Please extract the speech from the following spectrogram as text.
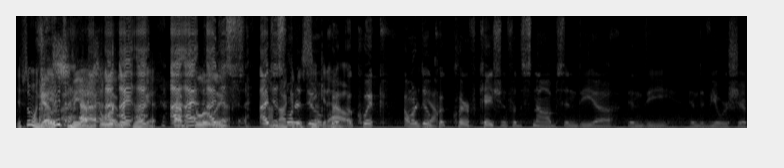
If someone Yes, gave it to me, I, I absolutely. would smoke it. I, I, I Absolutely. just, I just want to do a quick, a quick. I want to do Yeah. a quick clarification for the snobs in the uh, in the in the viewership.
